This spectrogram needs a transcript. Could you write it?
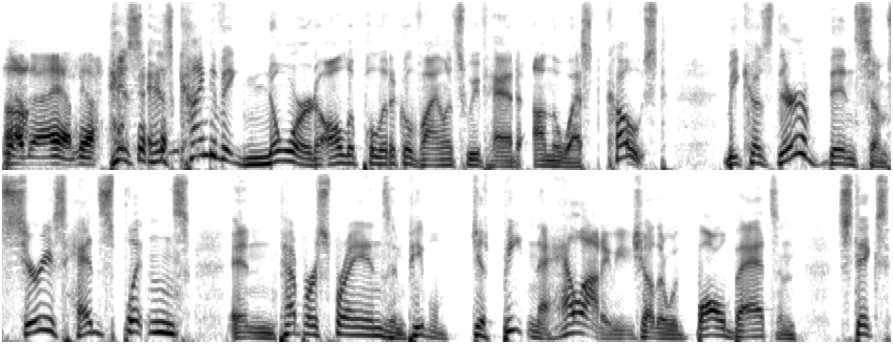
yeah, uh, I am. Yeah, has has kind of ignored all the political violence we've had on the West Coast because there have been some serious head splittings and pepper sprayings and people just beating the hell out of each other with ball bats and sticks.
